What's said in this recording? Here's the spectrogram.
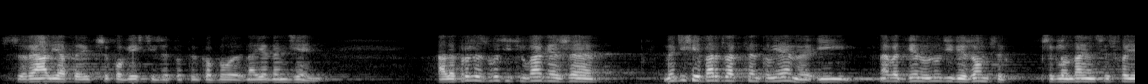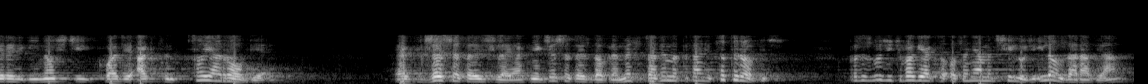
przy realia tej przypowieści, że to tylko były na jeden dzień. Ale proszę zwrócić uwagę, że my dzisiaj bardzo akcentujemy i nawet wielu ludzi wierzących, przyglądając się swojej religijności, kładzie akcent, co ja robię. Jak grzeszę, to jest źle, jak nie grzeszę, to jest dobre. My stawiamy pytanie, co ty robisz? Proszę zwrócić uwagę, jak to oceniamy dzisiaj ludzi. Ile on zarabia?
